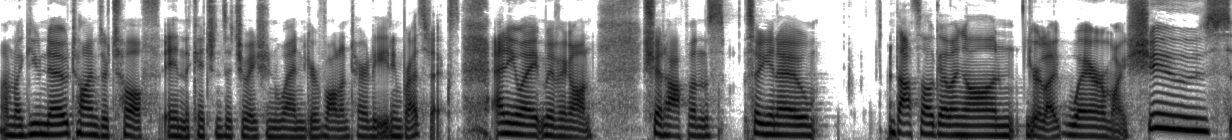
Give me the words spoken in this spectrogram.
I'm like, you know, times are tough in the kitchen situation when you're voluntarily eating breadsticks. Anyway, moving on. Shit happens. So, you know, that's all going on. You're like, where are my shoes?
